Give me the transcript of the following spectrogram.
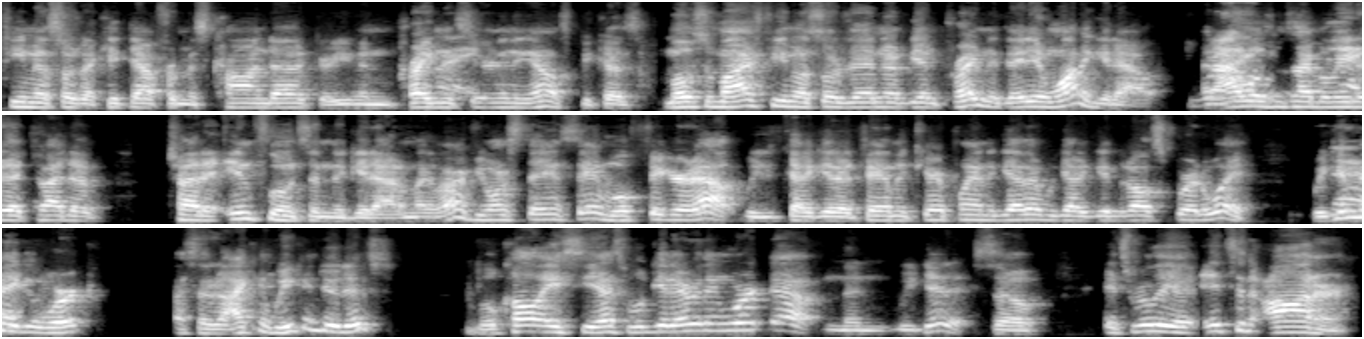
female soldiers I kicked out for misconduct or even pregnancy Right. or anything else because most of my female soldiers that ended up getting pregnant, they didn't want to get out. And I wasn't the type of leader that tried to try to influence them to get out. I'm like, all right, if you want to stay and stay, we'll figure it out. We just got to get a family care plan together. We got to get it all squared away. We can Yeah. make it work. I said, I can, we can do this. We'll call ACS. We'll get everything worked out. And then we did it. So it's really, a, it's an honor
